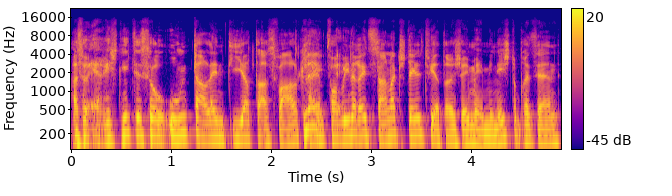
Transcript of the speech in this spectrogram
Also er ist nicht so untalentiert als Wahlkämpfer, wie er jetzt angestellt wird. Er ist immer Ministerpräsident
